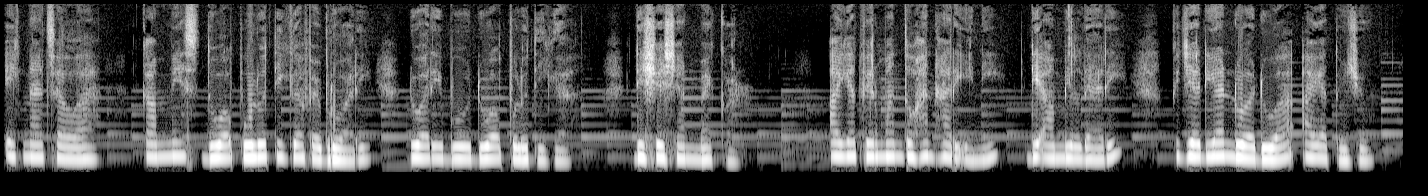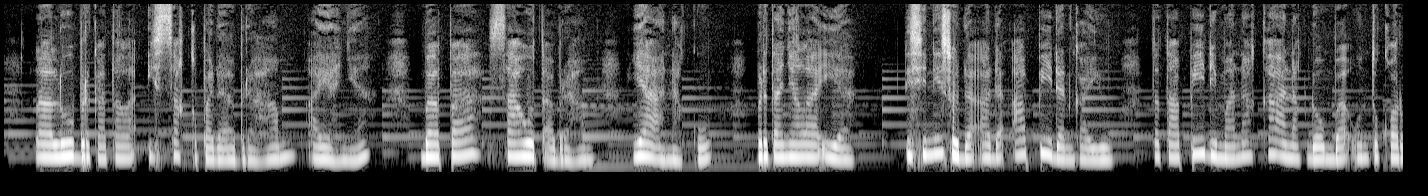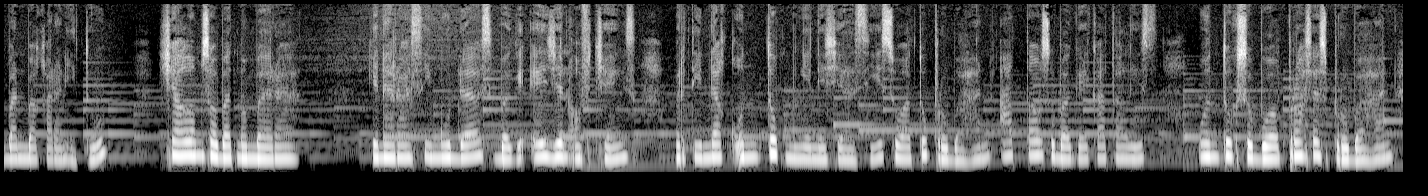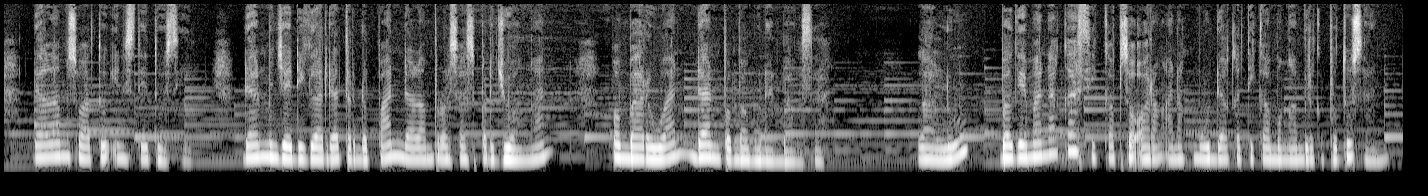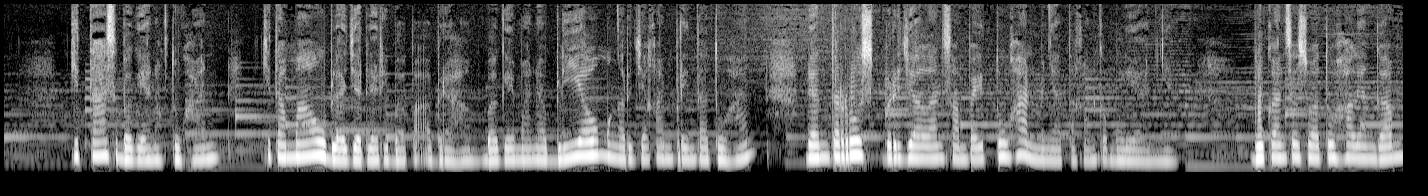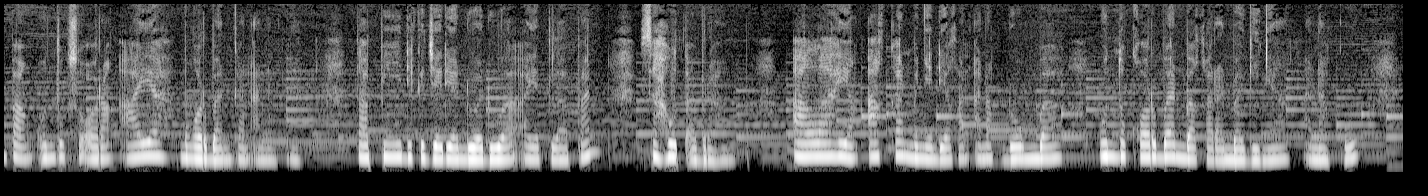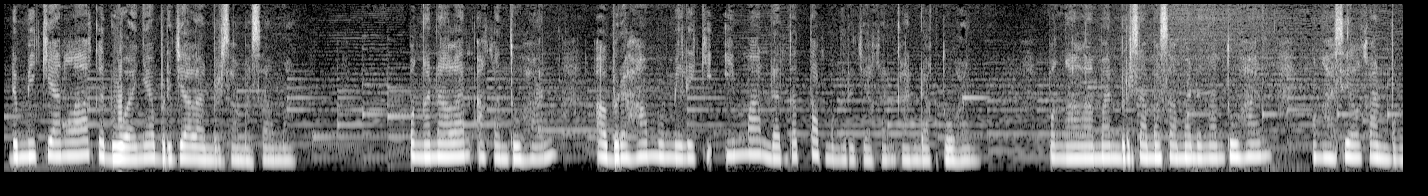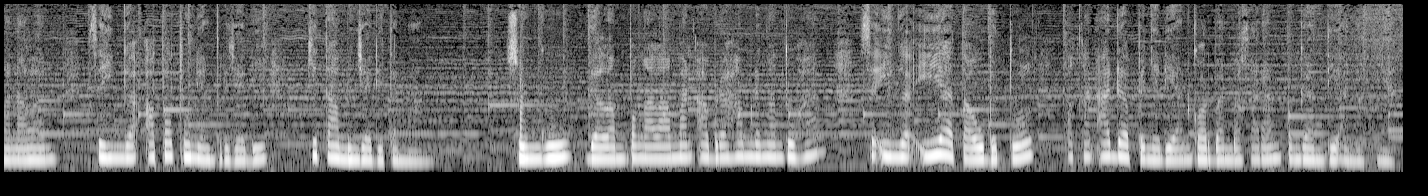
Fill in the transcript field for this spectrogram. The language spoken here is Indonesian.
Ignat Sela, Kamis 23 Februari 2023. Decision Maker. Ayat firman Tuhan hari ini diambil dari Kejadian 22 ayat 7. Lalu berkatalah Ishak kepada Abraham, ayahnya, Bapa, sahut Abraham, "Ya anakku." Bertanyalah ia, "Di sini sudah ada api dan kayu, tetapi di manakah anak domba untuk korban bakaran itu?" Shalom sobat membara. Generasi muda sebagai agent of change bertindak untuk menginisiasi suatu perubahan atau sebagai katalis untuk sebuah proses perubahan dalam suatu institusi dan menjadi garda terdepan dalam proses perjuangan, pembaruan, dan pembangunan bangsa. Lalu, bagaimanakah sikap seorang anak muda ketika mengambil keputusan? Kita sebagai anak Tuhan, kita mau belajar dari Bapak Abraham bagaimana beliau mengerjakan perintah Tuhan dan terus berjalan sampai Tuhan menyatakan kemuliaannya. Bukan sesuatu hal yang gampang untuk seorang ayah mengorbankan anaknya. Tapi di kejadian 22 ayat 8, sahut Abraham, Allah yang akan menyediakan anak domba untuk korban bakaran baginya, anakku, demikianlah keduanya berjalan bersama-sama. Pengenalan akan Tuhan, Abraham memiliki iman dan tetap mengerjakan kehendak Tuhan. Pengalaman bersama-sama dengan Tuhan menghasilkan pengenalan, sehingga apa pun yang terjadi, kita menjadi tenang. Sungguh, dalam pengalaman Abraham dengan Tuhan, sehingga ia tahu betul akan ada penyediaan korban bakaran pengganti anaknya.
